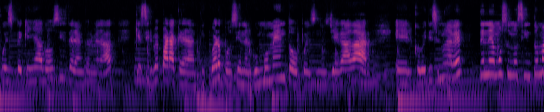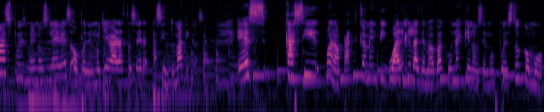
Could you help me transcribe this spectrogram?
pues pequeña dosis de la enfermedad que sirve para crear anticuerpos. Si en algún momento pues nos llega a dar el COVID-19, tenemos unos síntomas pues menos leves o podemos llegar hasta ser asintomáticas. Es casi, bueno, prácticamente igual que las demás vacunas que nos hemos puesto como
